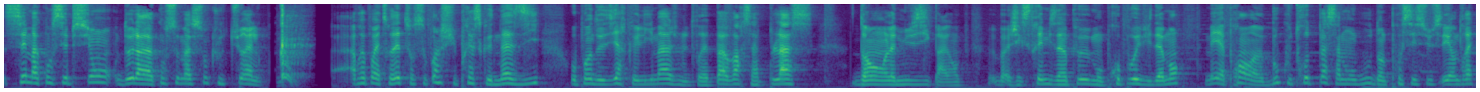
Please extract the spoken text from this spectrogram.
c'est ma conception de la consommation culturelle. Après, pour être honnête sur ce point, je suis presque nazi au point de dire que l'image ne devrait pas avoir sa place dans la musique par exemple. Euh, Bah, J'extrémise un peu mon propos évidemment, mais elle prend euh, beaucoup trop de place à mon goût dans le processus. Et on devrait,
